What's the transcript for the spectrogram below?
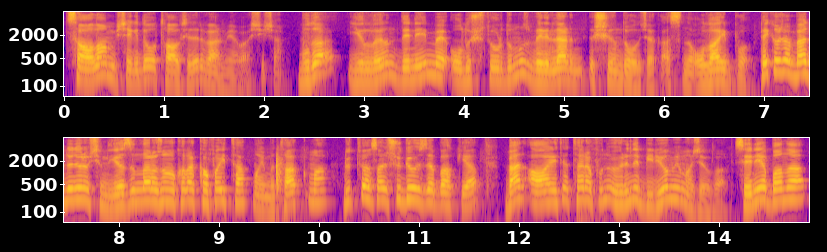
sağlam bir şekilde o tavsiyeleri vermeye başlayacağım. Bu da yılların deneyim ve oluşturduğumuz veriler ışığında olacak aslında. Olay bu. Peki hocam ben dönüyorum şimdi. Yazılılar o zaman o kadar kafayı takmayın mı? Takma. Lütfen sadece şu gözle bak ya. Ben AYT tarafını öğrenebiliyor muyum acaba? Seneye bana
